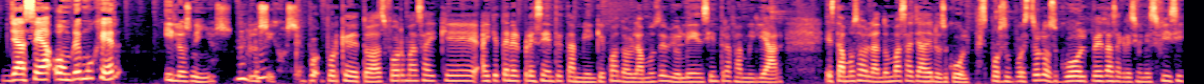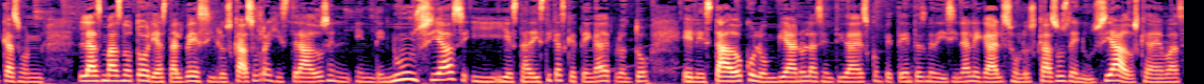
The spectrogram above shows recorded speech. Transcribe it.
ya sea hombre-mujer y los niños, los hijos. Porque de todas formas hay que, hay que tener presente también que cuando hablamos de violencia intrafamiliar estamos hablando más allá de los golpes. Por supuesto, los golpes, las agresiones físicas son las más notorias tal vez y los casos registrados en, denuncias y, estadísticas que tenga de pronto el Estado colombiano, las entidades competentes, medicina legal, son los casos denunciados, que además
